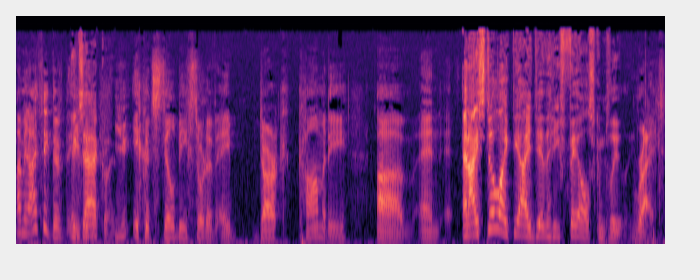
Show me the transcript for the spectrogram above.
I mean, I think there it could- Exactly. you, it could still be sort of a dark comedy, um, and And I still like the idea that he fails completely. right.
